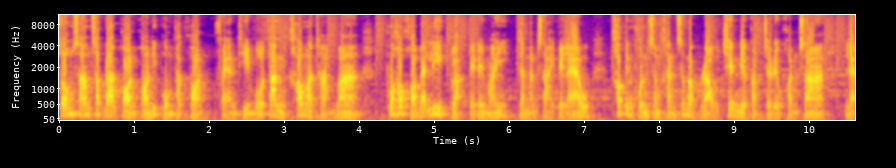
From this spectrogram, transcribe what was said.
2-3 สัปดาห์ก่อนตอนที่ผมพักผ่อน แฟนทีมโบตันเข้ามาถามว่า พวกเขาขอแบดลี่กลับไปได้ไหม แต่มันสายไปแล้ว เขาเป็นคนสำคัญสำหรับเราเช่นเดียวกับเจเรลคอนซาและ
